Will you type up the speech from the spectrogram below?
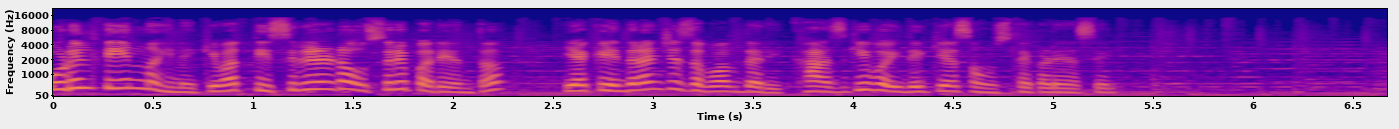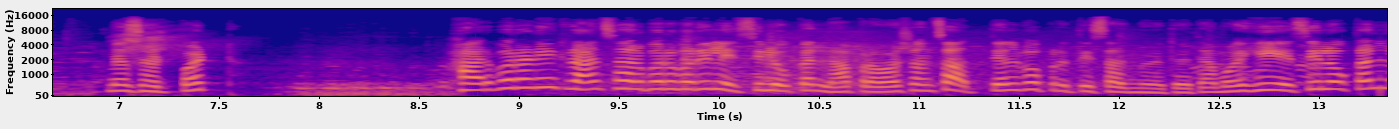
पुढील तीन महिने किंवा तिसरी लाट उसरेपर्यंत या केंद्रांची जबाबदारी खासगी वैद्यकीय संस्थेकडे असेल. झटपट. हार्बर आणि ट्रान्स हार्बरवरील एसी लोकलला प्रवाशांचा अत्यल्प प्रतिसाद मिळतोय. त्यामुळे ही एसी लोकल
